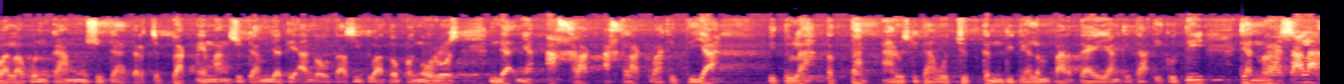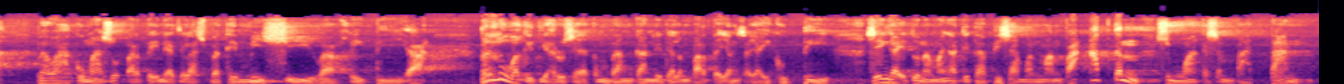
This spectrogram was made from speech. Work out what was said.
walaupun kamu sudah terjebak memang sudah menjadi anggota situ atau pengurus hendaknya akhlak-akhlak wakidiyah itulah tetap harus kita wujudkan di dalam partai yang kita ikuti. Dan merasalah bahwa aku masuk partai ini adalah sebagai misi wakidiyah perlu wakidiyah harus saya kembangkan di dalam partai yang saya ikuti. Sehingga itu namanya kita bisa memanfaatkan semua kesempatan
